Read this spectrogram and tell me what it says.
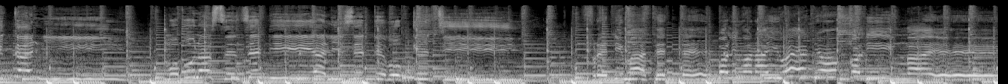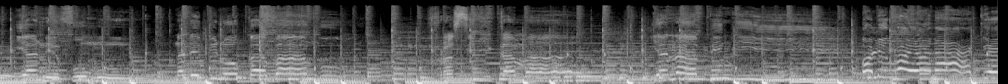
ikani mobola senzedi alizete boketi fredi matete bolingo na yueni okolinga e ya nefumu na debino kabambu franci bikama ya na pindi bolingo yo nake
